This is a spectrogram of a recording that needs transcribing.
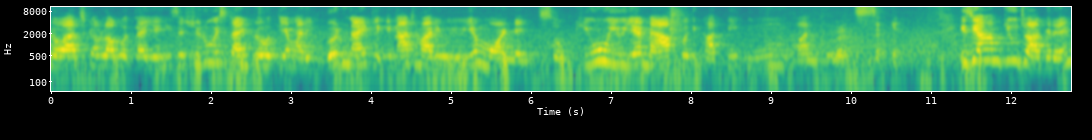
तो आज का व्लॉग होता है यहीं से शुरू। इस टाइम पे होती है हमारी गुड नाइट लेकिन आज हमारी हुई हुई है मॉर्निंग सो क्यों हुई हुई है? मैं आपको दिखाती हूँ वन सेकेंड इस यहाँ हम क्यों जाग रहे हैं?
